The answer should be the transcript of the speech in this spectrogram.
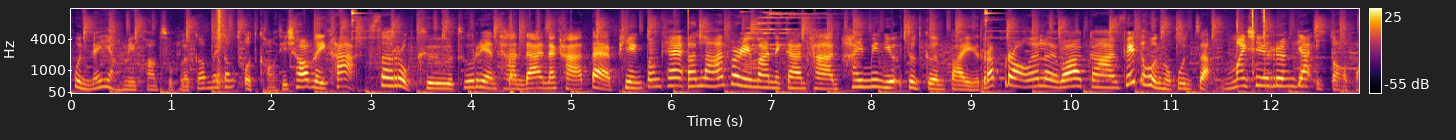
หุ่นได้อย่างมีความสุข แล้วก็ไม่ต้องอดของที่ชอบเลยค่ะ สรุปคือทุเรียนทานได้นะคะ แต่เพียงต้องแค่บาลานซ์ปริมาณในการทานให้ไม่เยอะจนเกินไป รับรองได้เลยว่าการฟิตหุ่นของคุณจะไม่ใช่เรื่องยากอีกต่อไป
